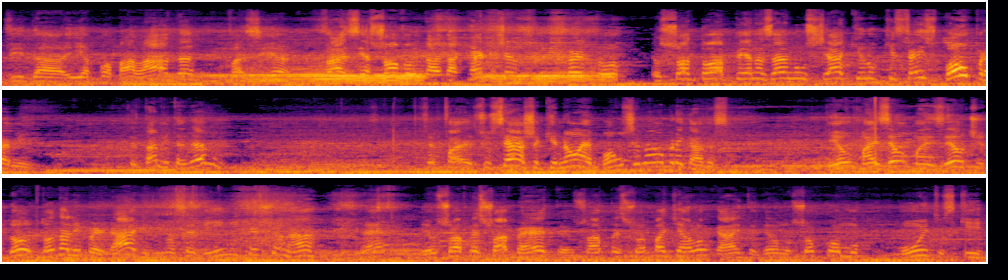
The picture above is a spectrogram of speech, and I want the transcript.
vida ia pra balada, fazia, fazia só a vontade da carne e Jesus me libertou. Eu só estou apenas a anunciar aquilo que fez bom para mim. Você tá me entendendo? Você faz, se você acha que não é bom, você não é obrigado assim. Eu, mas, eu, mas eu te dou toda a liberdade de você vir me questionar. Né? Eu sou uma pessoa aberta, eu sou uma pessoa para dialogar, entendeu? Eu não sou como muitos que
